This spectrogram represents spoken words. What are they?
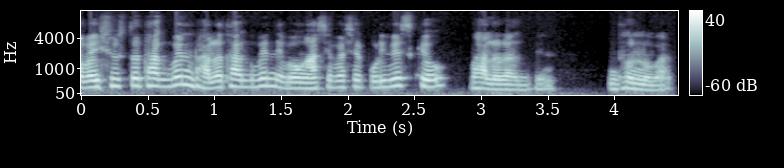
সবাই সুস্থ থাকবেন, ভালো থাকবেন এবং আশেপাশের পরিবেশকেও ভালো রাখবেন। ধন্যবাদ।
